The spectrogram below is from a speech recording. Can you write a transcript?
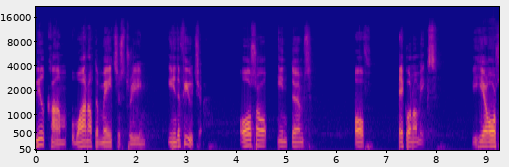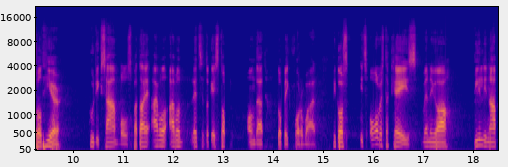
will come one of the major stream in the future. Also in terms of economics. We hear also here good examples, but I, I will I will let's say okay stop on that topic for a while because it's always the case when you are building up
